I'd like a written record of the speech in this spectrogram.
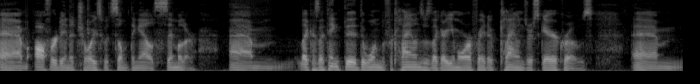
Um, offered in a choice with something else similar. Um, like because I think the the one with for clowns was like, are you more afraid of clowns or scarecrows? Um,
